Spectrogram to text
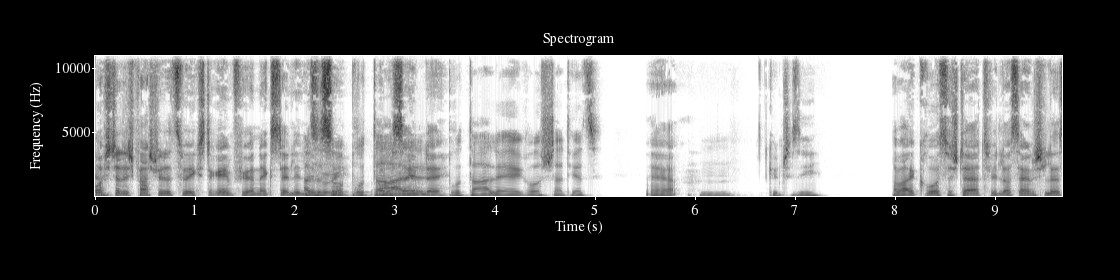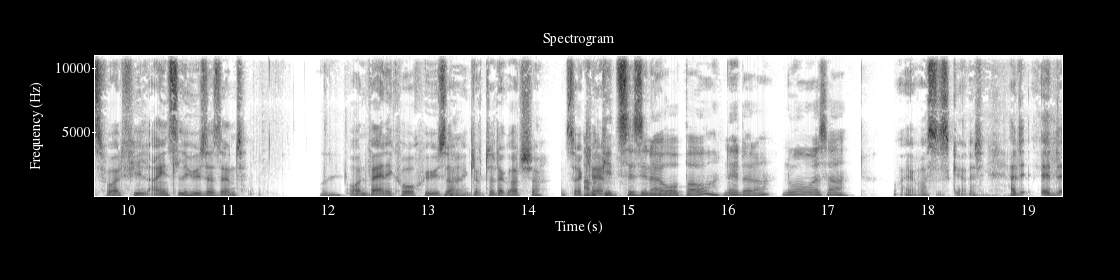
Großstadt ist fast wieder zu extrem für Next Day Delivery. Also so Oder Same brutal, Day. brutale Großstadt jetzt. Ja. Mhm. Könnte sie. Aber eine große Stadt wie Los Angeles, wo halt viel Einzelhäuser sind Voll. und wenig Hochhäuser, Ja. ich glaube, da der Gott schon. So Aber klein. gibt's das in Europa auch? Nicht, oder? Nur USA. Oh, ich weiß es gar nicht. Halt, äh,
